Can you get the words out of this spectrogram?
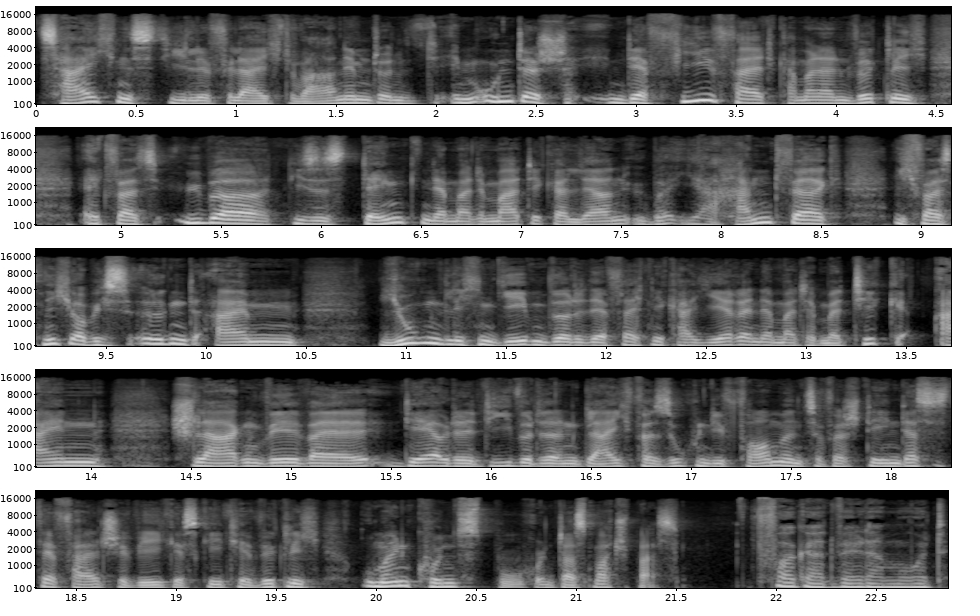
Zeichenstile vielleicht wahrnimmt. Und im Unterschied, in der Vielfalt kann man dann wirklich etwas über dieses Denken der Mathematiker lernen, über ihr Handwerk. Ich weiß nicht, ob ich es irgendeinem Jugendlichen geben würde, der vielleicht eine Karriere in der Mathematik einschlagen will, weil der oder die würde dann gleich versuchen, die Formeln zu verstehen. Das ist der falsche Weg. Es geht hier wirklich um ein Kunstbuch und das macht Spaß. Volkert Wildermuth.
